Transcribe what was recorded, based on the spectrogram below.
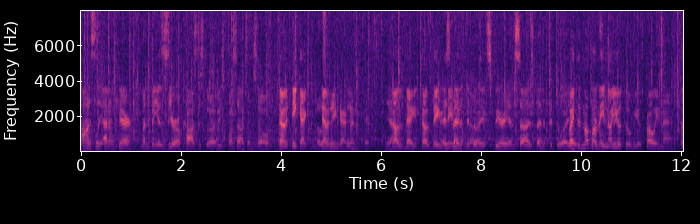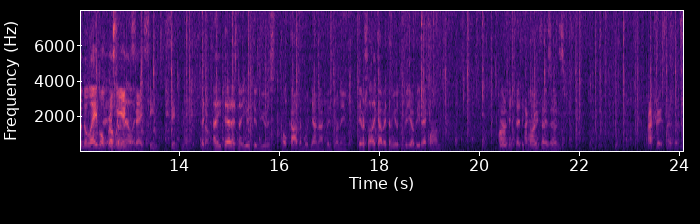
Honestly, I don't care. Man bija zero cost uz to visu pasākumu, so Tev tikai, tev tikai benefits. Jā. Tavs, de, tavs dignity. es benefitoju experience, es benefitoju. Vai tu nopelnīji no. YouTube views? Probably nē. So the label probably neliku. iekasēja simt, simtnieku. Bet So- arī teorētiski no YouTube jūs kaut kā tam būtu jānāk līdz manim. Tie pašā laikā, vai tam YouTube video bija reklāma? Jo viņš netika monetizēts. Actually, es nezinu.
